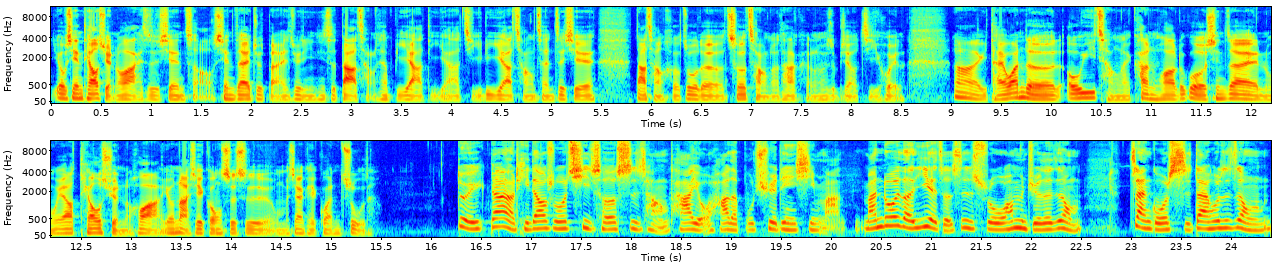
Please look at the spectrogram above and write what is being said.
优先挑选的话，还是先找现在就本来就已经是大厂，像比亚迪啊、吉利啊、长城这些大厂合作的车厂呢，它可能会是比较机会的。那以台湾的欧一厂来看的话，如果现在如果要挑选的话，有哪些公司是我们现在可以关注的？对，刚刚有提到说汽车市场它有它的不确定性嘛，蛮多的业者是说他们觉得这种。战国时代，或是这种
